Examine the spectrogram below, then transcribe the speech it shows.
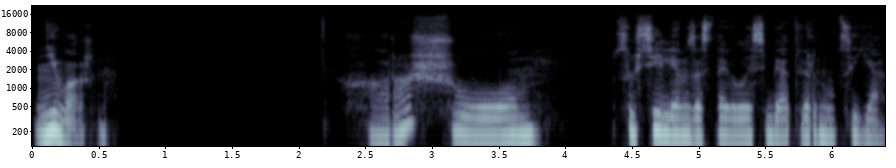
Неважно. Хорошо. С усилием заставила себя отвернуться я.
